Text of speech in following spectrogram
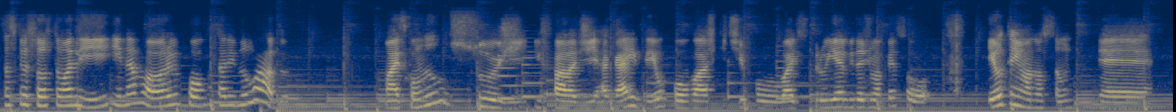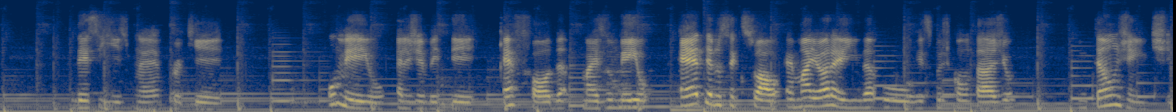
essas pessoas estão ali e namoram e o povo tá ali do lado. Mas quando surge e fala de HIV, o povo acha que, tipo, vai destruir a vida de uma pessoa. Eu tenho a noção é, desse risco, né? Porque o meio LGBT é foda, mas o meio heterossexual é maior ainda o risco de contágio. Então, gente,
